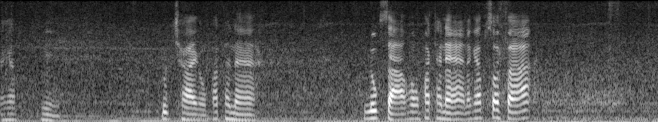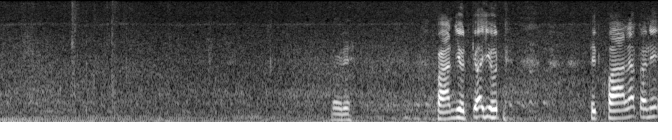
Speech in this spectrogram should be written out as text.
นะครับนี่ลูกชายของพัฒนา ลูกสาวของพัฒนานะครับสร้อยฟ้า ดูดิควานหยุดก็หยุด ติดควานแล้วตอนนี้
